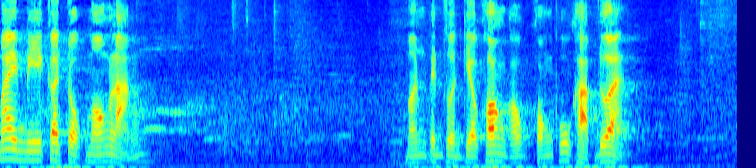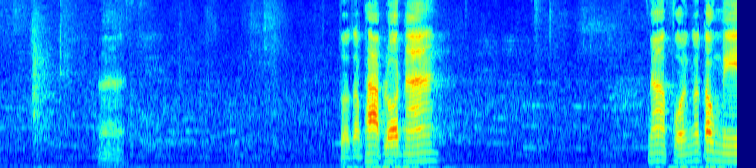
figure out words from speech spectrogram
ไม่มีกระจกมองหลัง มันเป็นส่วนเกี่ยวข้องของของผู้ขับด้วยตรวจสภาพรถนะ หน้าฝนก็ต้องมี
